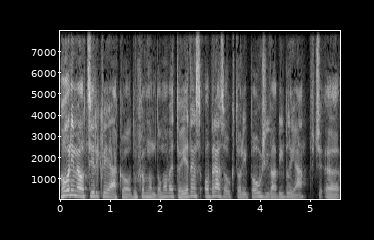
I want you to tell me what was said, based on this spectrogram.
Hovoríme o cirkvi ako o duchovnom domove. To je jeden z obrazov, ktorý používa Biblia. Vč- uh,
